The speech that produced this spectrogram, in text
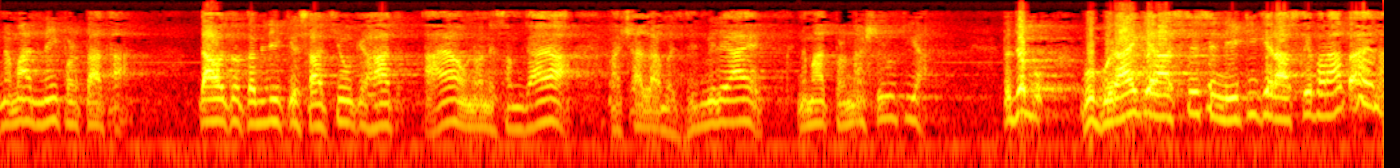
نماز نہیں پڑھتا تھا۔ دعوت و تبلیغ کے ساتھیوں کے ہاتھ آیا، انہوں نے سمجھایا، ماشاءاللہ مسجد میں لے آئے، نماز پڑھنا شروع کیا۔ تو جب وہ برائی کے راستے سے، نیکی کے راستے پر آتا ہے نا،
